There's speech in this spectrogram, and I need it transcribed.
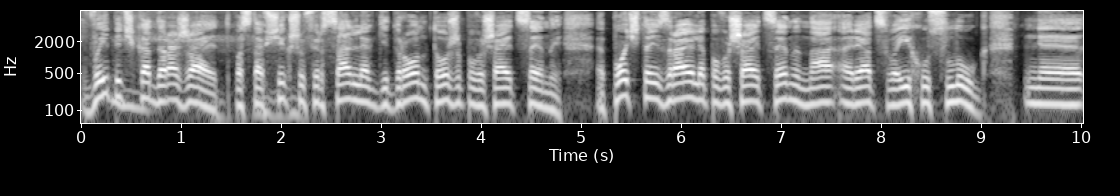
Выпечка дорожает. Поставщик Шуферсаля Гидрон тоже повышает цены. Почта Израиля повышает цены на ряд своих услуг. Э,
